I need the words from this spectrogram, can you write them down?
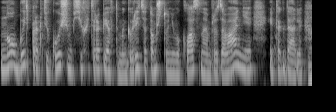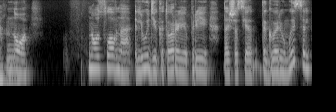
но быть практикующим психотерапевтом и говорить о том, что у него классное образование и так далее. Mm-hmm но но условно люди, которые при, да, сейчас я договорю мысль,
